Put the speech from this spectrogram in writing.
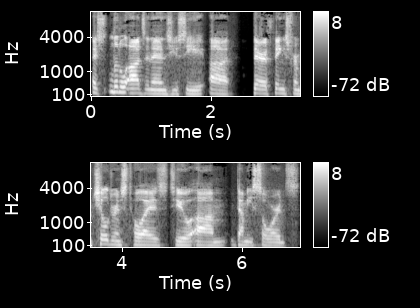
It's little odds and ends you see. Uh, there are things from children's toys to um, dummy swords,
